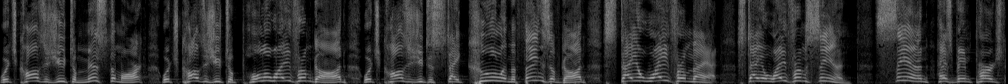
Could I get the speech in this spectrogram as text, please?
which causes you to miss the mark, which causes you to pull away from God, which causes you to stay cool in the things of God. Stay away from that. Stay away from sin. Sin has been purged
